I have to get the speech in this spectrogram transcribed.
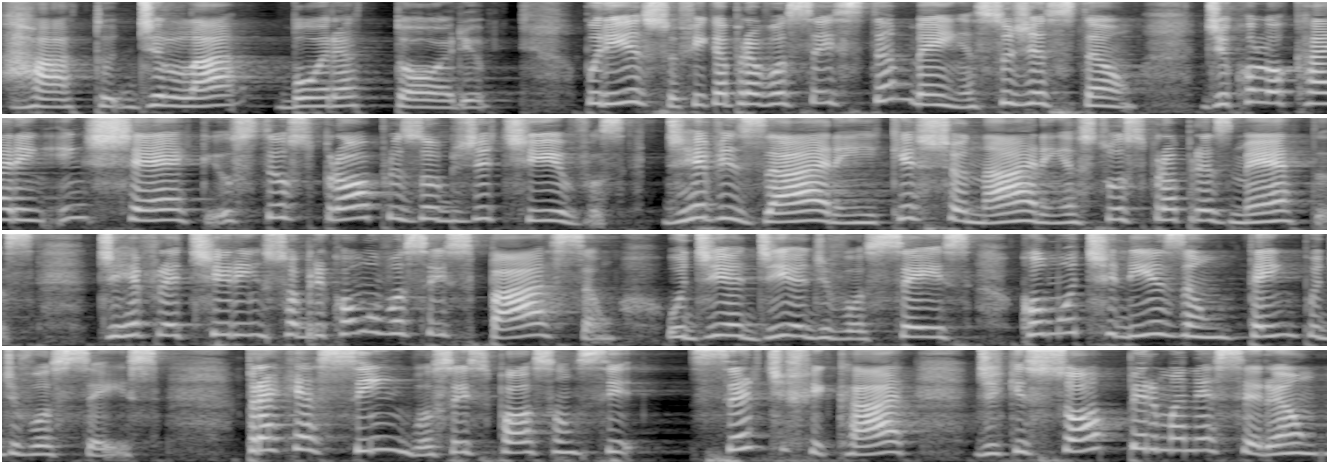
rato de laboratório. Por isso, fica para vocês também a sugestão de colocarem em xeque os teus próprios objetivos, de revisarem e questionarem as suas próprias metas, de refletirem sobre como vocês passam o dia a dia de vocês, como utilizam o tempo de vocês, para que assim vocês possam se certificar de que só permanecerão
